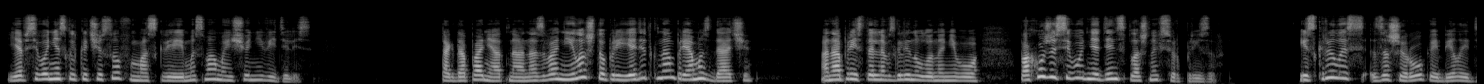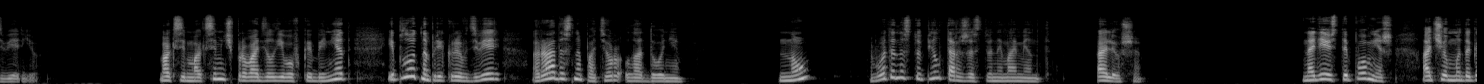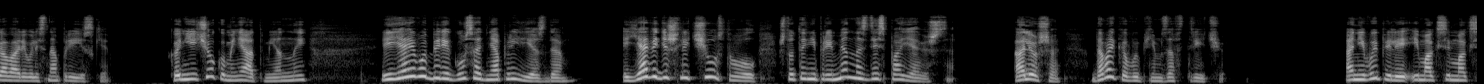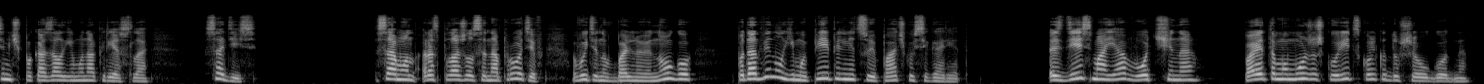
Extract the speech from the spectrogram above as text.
Я всего несколько часов в Москве, и мы с мамой еще не виделись». «Тогда понятно. Она звонила, что приедет к нам прямо с дачи». Она пристально взглянула на него. «Похоже, сегодня день сплошных сюрпризов» и скрылась за широкой белой дверью. Максим Максимович проводил его в кабинет и, плотно прикрыв дверь, радостно потер ладони. Ну, вот и наступил торжественный момент. Алеша. Надеюсь, ты помнишь, о чем мы договаривались на прииске. Коньячок у меня отменный, и я его берегу со дня приезда. Я, видишь ли, чувствовал, что ты непременно здесь появишься. Алеша, давай-ка выпьем за встречу. Они выпили, и Максим Максимович показал ему на кресло. «Садись». Сам он расположился напротив, вытянув больную ногу, пододвинул ему пепельницу и пачку сигарет. «Здесь моя вотчина. поэтому можешь курить сколько душе угодно».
